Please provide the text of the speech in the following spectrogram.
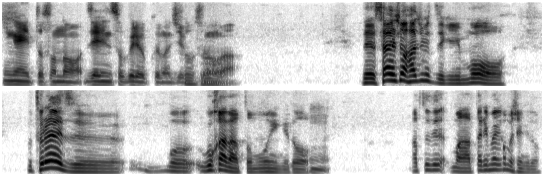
意外とその全速力の10分は。で、最初始めた時にもう、とりあえず、もう動かなと思うんやけど、うん後で、まあ当たり前かもしれんけど、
